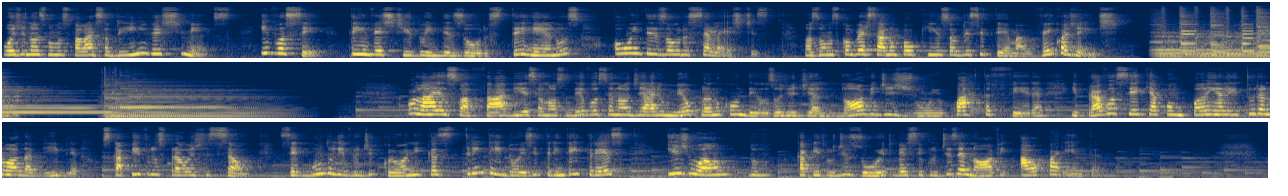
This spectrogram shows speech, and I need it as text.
Hoje nós vamos falar sobre investimentos. E você, tem investido em tesouros terrenos ou em tesouros celestes? Nós vamos conversar um pouquinho sobre esse tema. Vem com a gente! Olá, eu sou a Fábio e esse é o nosso devocional diário Meu Plano com Deus. Hoje é dia 9 de junho, quarta-feira, e para você que acompanha a leitura anual da Bíblia, os capítulos para hoje são segundo livro de Crônicas 32 e 33 e João do capítulo 18, versículo 19 ao 40.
